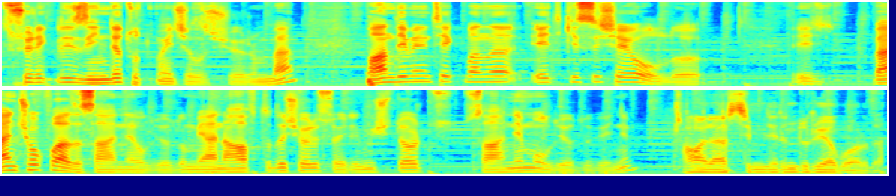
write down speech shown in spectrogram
sürekli zinde tutmaya çalışıyorum ben. Pandeminin tek bana etkisi şey oldu. E, ben çok fazla sahne oluyordum. Yani haftada şöyle söyleyeyim 3-4 sahnem oluyordu benim. Hala simlerin duruyor bu arada.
